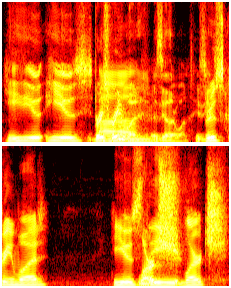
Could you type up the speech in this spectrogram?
He he used Bruce um, Greenwood is the other one. He's Bruce Greenwood. He used the Lurch? Lurch.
